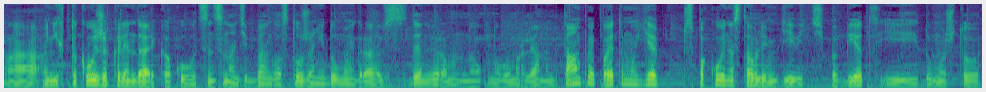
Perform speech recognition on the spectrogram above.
А, у них такой же календарь, как у Cincinnati Bengals. Тоже они, думаю, играют с Денвером, ну, Новым Орлеаном и Тампой. Поэтому я спокойно ставлю им 9 побед и думаю, что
